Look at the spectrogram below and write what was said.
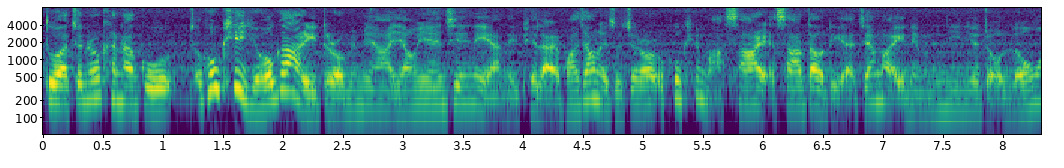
သူကကျွန်တော်တို့ခန္ဓာကိုယ်အခုခေတ်ယောဂတွေတော်တော်များများရောင်ရမ်းခြင်းတွေကနေဖြစ်လာတယ်။ဘာကြောင့်လဲဆိုကျွန်တော်တို့အခုခေတ်မှာစားတဲ့အစားအသောက်တွေကကျန်းမာရေးနဲ့မညီညွတ်တော့လုံးဝ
